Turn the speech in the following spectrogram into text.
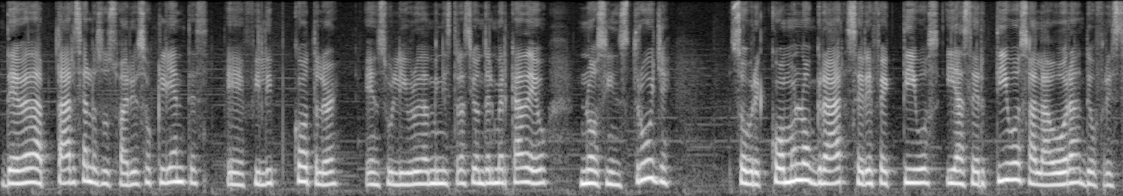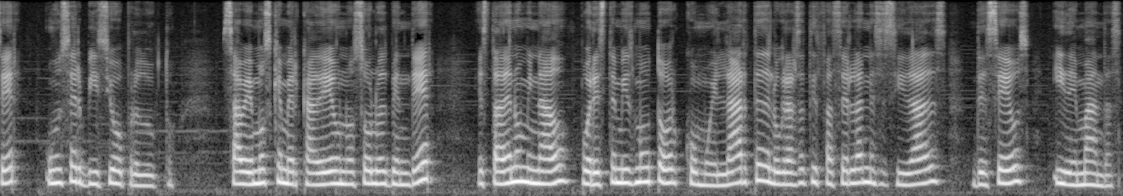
debe adaptarse a los usuarios o clientes. Eh, Philip Kotler, en su libro de Administración del Mercadeo, nos instruye sobre cómo lograr ser efectivos y asertivos a la hora de ofrecer un servicio o producto. Sabemos que mercadeo no solo es vender, está denominado por este mismo autor como el arte de lograr satisfacer las necesidades, deseos y demandas,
